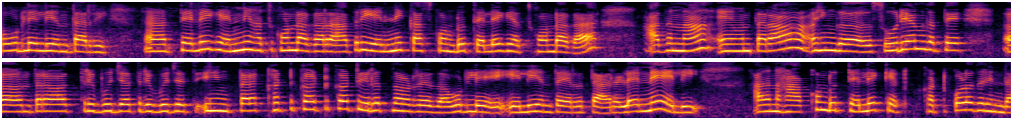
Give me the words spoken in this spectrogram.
ಔಡ್ಲೆಲಿ ಅಂತಾರ್ರಿ. ತಲೆಗೆ ಎಣ್ಣೆ ಹಚ್ಕೊಂಡಾಗ ರಾತ್ರಿ ಎಣ್ಣೆ ಕಾಸ್ಕೊಂಡು ತಲೆಗೆ ಹಚ್ಕೊಂಡಾಗ ಅದನ್ನ ಒಂಥರ ಹಿಂಗೆ ಸೂರ್ಯನ ಗತೆ ಆ, ಒಂಥರ ತ್ರಿಭುಜ ತ್ರಿಭುಜ ಹಿಂಗೆ ಕಟ್ ಕಟ್ ಕಟ್ ಇರುತ್ತೆ ನೋಡ್ರಿ ಅದು ಔಡ್ಲೆ ಎಲಿ ಅಂತ ಇರುತ್ತೆ ಹರಳೆಣ್ಣೆ ಎಲಿ. ಅದನ್ನ ಹಾಕೊಂಡು ತಲೆ ಕೆಟ್, ಕಟ್ಕೊಳ್ಳೋದ್ರಿಂದ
